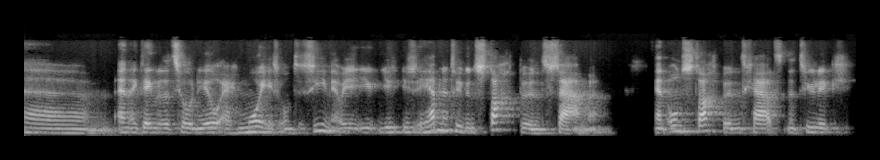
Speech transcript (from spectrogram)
Um, en ik denk dat het zo heel erg mooi is om te zien. Je, je, je hebt natuurlijk een startpunt samen. En ons startpunt gaat natuurlijk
